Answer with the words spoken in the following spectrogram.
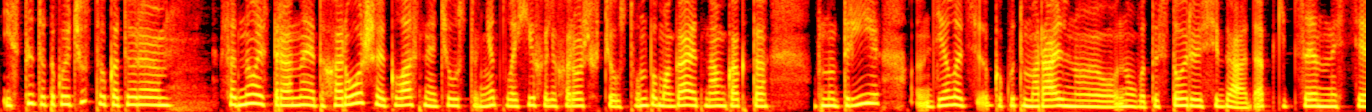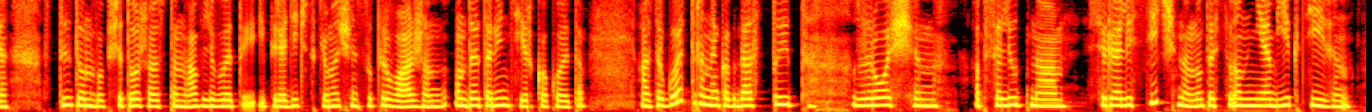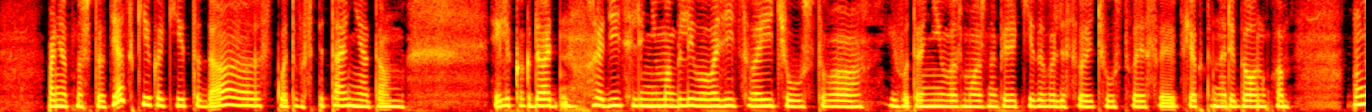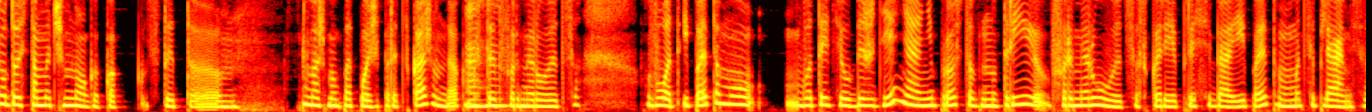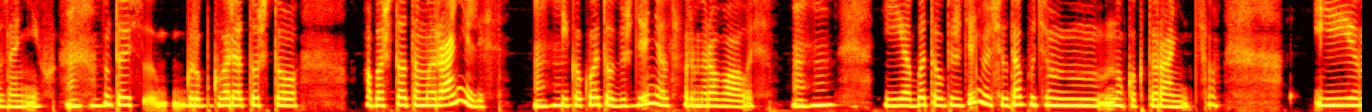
И стыд — это такое чувство, которое с одной стороны, это хорошее, классное чувство, нет плохих или хороших чувств. Он помогает нам как-то внутри делать какую-то моральную, ну вот историю себя, да, какие ценности. Стыд он вообще тоже останавливает, и периодически он очень супер важен. Он дает ориентир какой-то. А с другой стороны, когда стыд взрощен абсолютно сюрреалистично, ну то есть он не объективен, понятно, что детские какие-то, да, какое-то воспитание там или когда родители не могли вывозить свои чувства, и вот они, возможно, перекидывали свои чувства и свои эффекты на ребенка. Ну, то есть там очень много, как стыд. Эм, может, мы попозже про это скажем, да, как угу. стыд формируется. Вот, и поэтому вот эти убеждения, они просто внутри формируются скорее при себя, и поэтому мы цепляемся за них. Угу. Ну, то есть, грубо говоря, то, что обо что-то мы ранились, угу. и какое-то убеждение сформировалось. Угу. И об этом убеждении мы всегда будем, ну, как-то раниться. И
